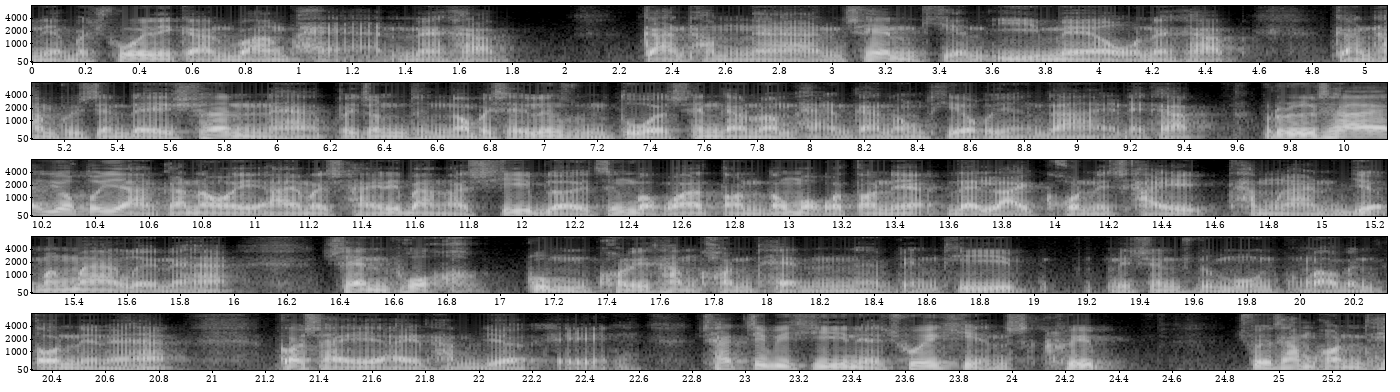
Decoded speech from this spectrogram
เนี่ยมาช่วยในการวางแผนนะครับ การทำงาน เช่น เขียนอีเมลนะครับการทำ presentation นะฮะไปจนถึงเอาไปใช้เรื่องส่วนตัว เช่นการวางแผนการท่องเที่ยวก็ยังได้นะครับหรือถ้ายกตัวอย่างการเอา AI มาใช้ในบางอาชีพเลย ซึ่งบอกว่าตอนต้องบอกว่าตอนนี้หลาย ๆ คนใช้ทำงานเยอะมาก ๆ เลยนะฮะเช่นพวกกลุ่มคนที่ทำคอนเทนต์อย่างที่ Mission to the Moon ของเราเป็นต้นเนี่ยนะฮะก็ใช้ AI ทำเยอะเอง ChatGPT เนี่ยช่วยเขียนสคริปต์ช่วยทำคอนเท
